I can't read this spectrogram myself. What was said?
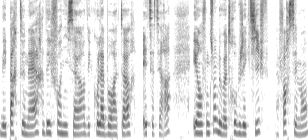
des partenaires, des fournisseurs, des collaborateurs, etc. Et en fonction de votre objectif, bah forcément,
